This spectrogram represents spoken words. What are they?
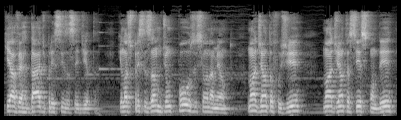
que a verdade precisa ser dita, que nós precisamos de um posicionamento. Não adianta fugir, não adianta se esconder.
